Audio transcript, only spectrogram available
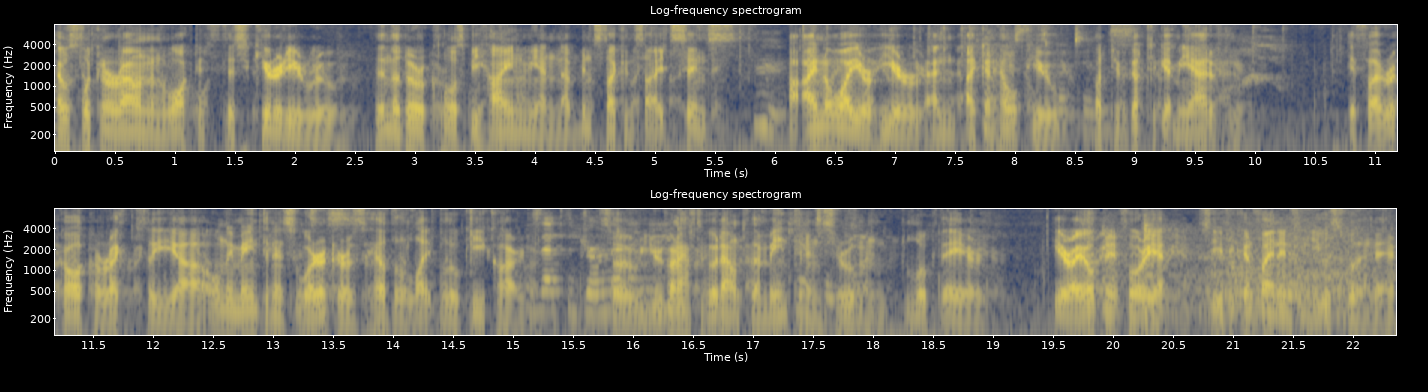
What? I was looking around and walked into the security room. Then the door closed behind me and I've been stuck inside since. Hmm. I I know why you're here and I can help you, but you've got to get me out of here. If I recall correctly, uh, only maintenance workers held the light blue key card. Is that the drone? So that you're gonna have to go down to the maintenance room it. and look there. Here, I open it for you. See if you can find anything useful in there.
